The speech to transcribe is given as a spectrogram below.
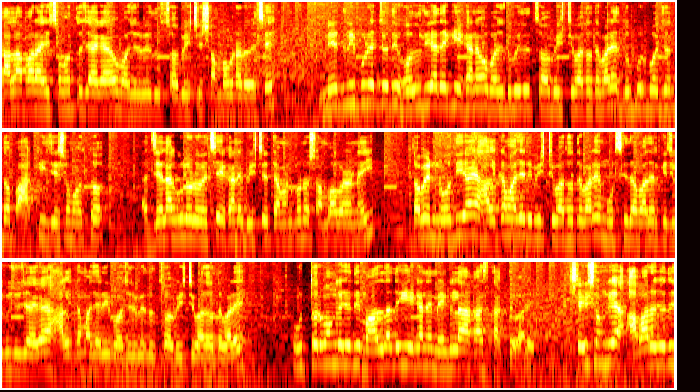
কালাপাড়া এই সমস্ত জায়গায়ও বজ্রবিদ্যুৎ সহ বৃষ্টির সম্ভাবনা রয়েছে। মেদিনীপুরের যদি হলদিয়া দেখি, এখানেও বজ্রবিদ্যুৎ সহ বৃষ্টিপাত হতে পারে। দুপুর পর্যন্ত বাকি যে সমস্ত জেলাগুলো রয়েছে, এখানে বৃষ্টির তেমন কোনো সম্ভাবনা নেই। তবে নদিয়ায় হালকা মাঝারি বৃষ্টিপাত হতে পারে। মুর্শিদাবাদের কিছু কিছু জায়গায় হালকা মাঝারি বজ্রবিদ্যুৎ সহ বৃষ্টিপাত হতে পারে। উত্তরবঙ্গে যদি মালদা দেখি, এখানে মেঘলা আকাশ থাকতে পারে। সেই সঙ্গে আবারও যদি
